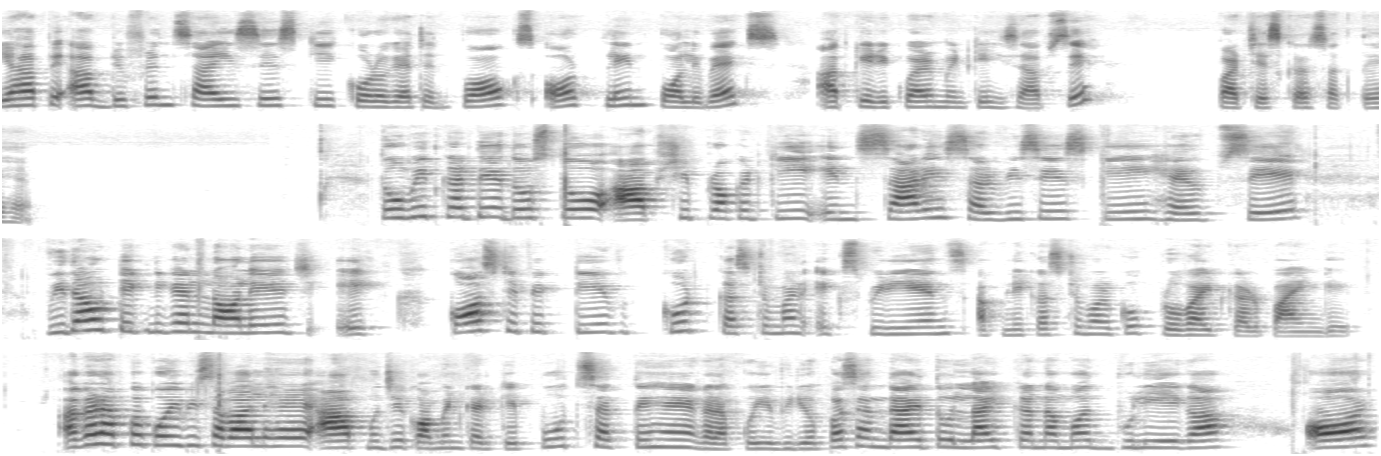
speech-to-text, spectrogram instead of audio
यहाँ पे आप डिफरेंट साइजेस की कोरोगेटेड बॉक्स और प्लेन पॉलीबैग्स आपके रिक्वायरमेंट के हिसाब से परचेस कर सकते हैं। तो उम्मीद करते हैं दोस्तों आप शिप रॉकेट की इन सारी सर्विसेज़ की हेल्प से विदाउट टेक्निकल नॉलेज एक cost effective good customer experience अपने कस्टमर को प्रोवाइड कर पाएँगे। अगर आपका कोई भी सवाल है, आप मुझे कमेंट करके पूछ सकते हैं। अगर आपको ये वीडियो पसंद आए तो लाइक करना मत भूलिएगा। और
